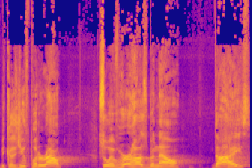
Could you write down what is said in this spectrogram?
because you've put her out. So if her husband now dies,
